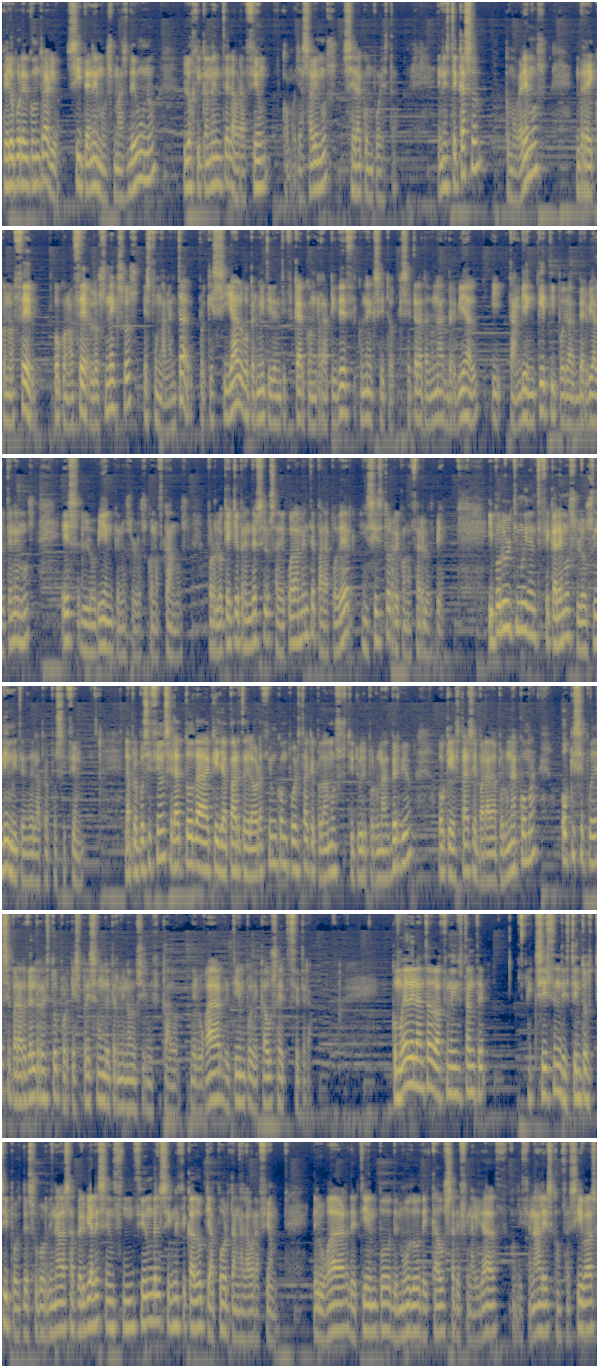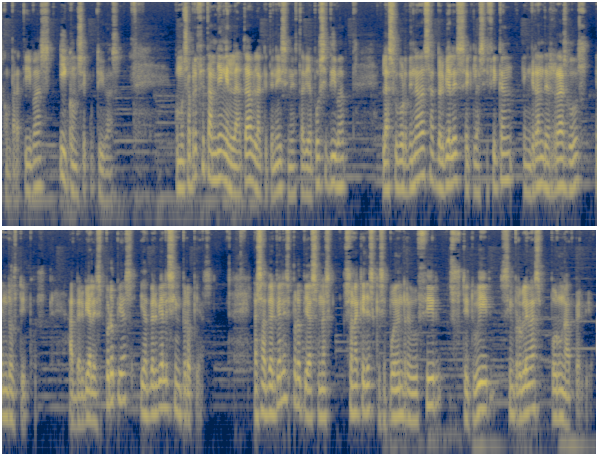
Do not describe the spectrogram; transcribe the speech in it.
Pero por el contrario, si tenemos más de uno, lógicamente la oración, como ya sabemos, será compuesta. En este caso, como veremos, reconocer o conocer los nexos es fundamental, porque si algo permite identificar con rapidez y con éxito que se trata de un adverbial y también qué tipo de adverbial tenemos, es lo bien que nos los conozcamos, por lo que hay que aprendérselos adecuadamente para poder, insisto, reconocerlos bien. Y por último, identificaremos los límites de la proposición. La proposición será toda aquella parte de la oración compuesta que podamos sustituir por un adverbio o que está separada por una coma o que se puede separar del resto porque expresa un determinado significado, de lugar, de tiempo, de causa, etc. Como he adelantado hace un instante, existen distintos tipos de subordinadas adverbiales en función del significado que aportan a la oración, de lugar, de tiempo, de modo, de causa, de finalidad, condicionales, concesivas, comparativas y consecutivas. Como se aprecia también en la tabla que tenéis en esta diapositiva, las subordinadas adverbiales se clasifican en grandes rasgos en dos tipos, adverbiales propias y adverbiales impropias. Las adverbiales propias son, son aquellas que se pueden reducir, sustituir sin problemas por un adverbio.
